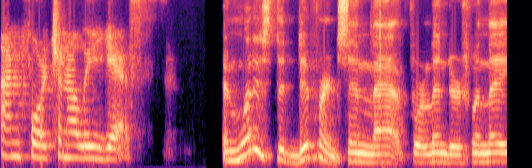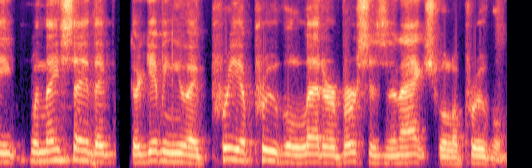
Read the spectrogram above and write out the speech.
Unfortunately, yes. And what is the difference in that for lenders when they when they say they they're giving you a pre-approval letter versus an actual approval?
